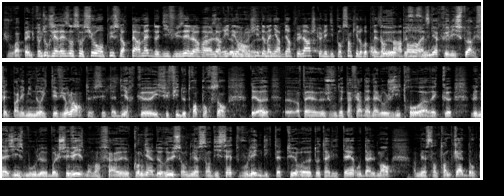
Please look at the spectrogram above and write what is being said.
Je vous rappelle que surtout que les réseaux sociaux en plus leur permettent de diffuser leur, leur idéologie de manière bien plus large que les 10% qu'ils représentent par rapport. On peut se souvenir que l'histoire est faite par les minorités violentes, c'est-à-dire que il suffit de 3%. Euh, euh, enfin, je voudrais pas faire d'analogie trop avec euh, le nazisme ou le bolchevisme, mais enfin, combien de Russes en 1917 voulaient une dictature totalitaire ou d'Allemands en 1934 Donc,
